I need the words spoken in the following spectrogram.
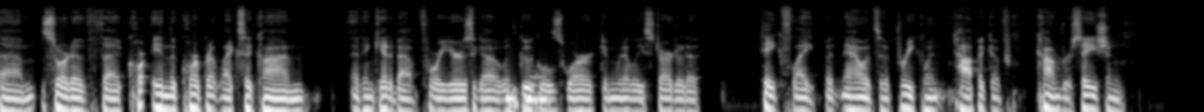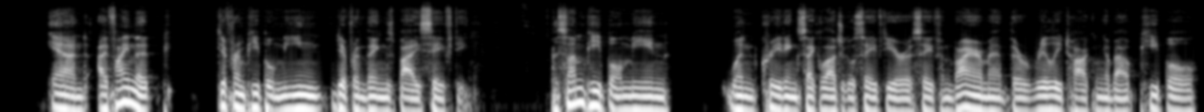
um, sort of the cor- in the corporate lexicon. I think hit about four years ago with mm-hmm. Google's work and really started to take flight, but now it's a frequent topic of conversation and I find that p- different people mean different things by safety. Some people mean when creating psychological safety or a safe environment, they're really talking about people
